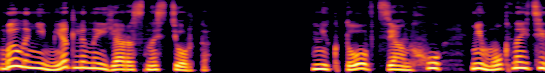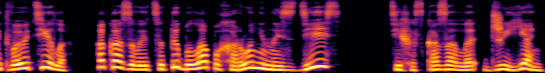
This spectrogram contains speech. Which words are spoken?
было немедленно и яростно стерто. «Никто в Цзянху не мог найти твое тело. Оказывается, ты была похоронена здесь?» — тихо сказала Джи Янь.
